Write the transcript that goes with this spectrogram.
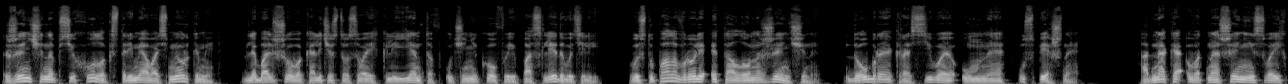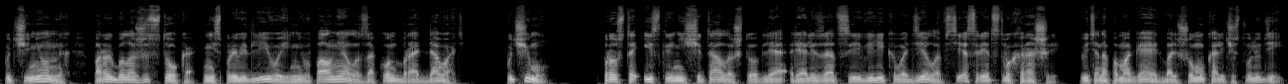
Женщина-психолог с тремя восьмерками для большого количества своих клиентов, учеников и последователей выступала в роли эталона женщины, добрая, красивая, умная, успешная. Однако в отношении своих подчиненных порой была жестока, несправедлива и не выполняла закон брать-давать. Почему? Просто искренне считала, что для реализации великого дела все средства хороши, ведь она помогает большому количеству людей.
